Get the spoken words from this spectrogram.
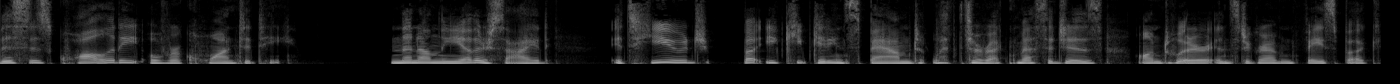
This is quality over quantity. And then on the other side, it's huge, but you keep getting spammed with direct messages on Twitter, Instagram, and Facebook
